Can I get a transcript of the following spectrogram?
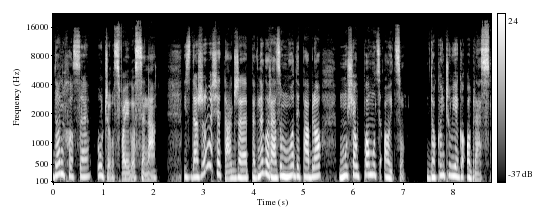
Don Jose uczył swojego syna. I zdarzyło się tak, że pewnego razu młody Pablo musiał pomóc ojcu. Dokończył jego obraz.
